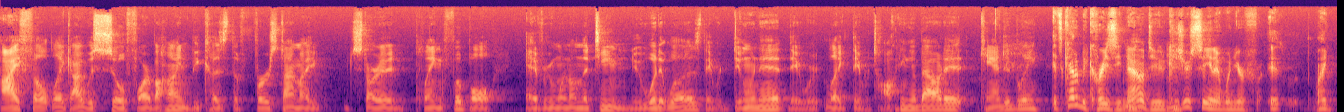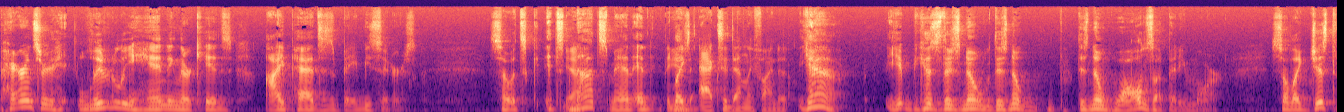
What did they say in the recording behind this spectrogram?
I felt like I was so far behind because the first time I started playing football, everyone on the team knew what it was. They were doing it. They were like they were talking about it candidly. It's got to be crazy now, dude, Mm. because you're seeing it when you're it, like parents are literally handing their kids iPads as babysitters. So it's it's Yeah. nuts, man, and They like just accidentally find it. yeah, yeah, because there's no there's no there's no walls up anymore. So like just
